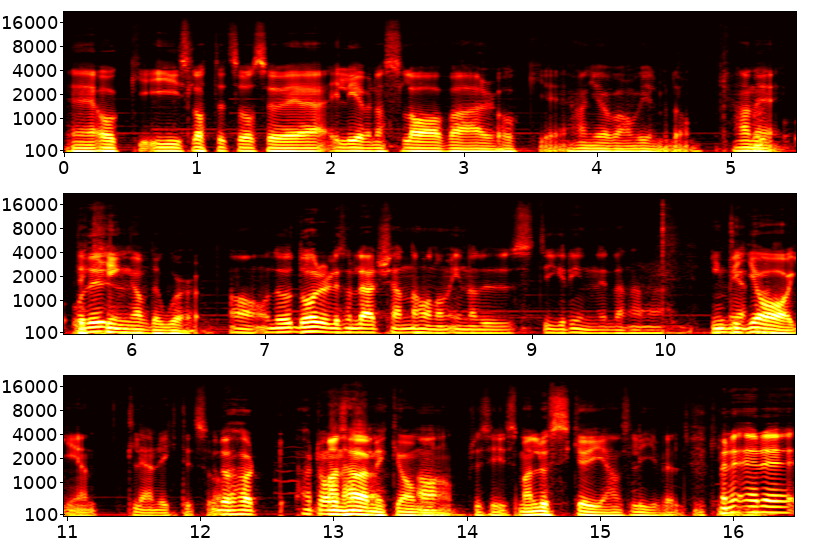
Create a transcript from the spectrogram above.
Eh, och i slottet så, så är eleverna slavar och eh, han gör vad han vill med dem. Han är Och- och the det- king of the world. Ja, och då, då har du liksom lärt känna honom innan du stiger in i den här... Inte Metaverse. jag egentligen riktigt så. Men du har hört, hört Man hör mycket om Ja. honom, precis. Man luskar ju i hans liv väldigt mycket. Men är det,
